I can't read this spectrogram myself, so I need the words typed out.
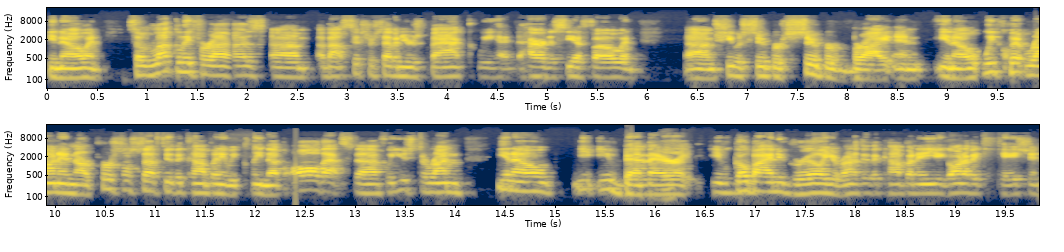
you know, and so luckily for us, um, about six or seven years back, we had hired a CFO and um, she was super, super bright. And, you know, we quit running our personal stuff through the company. We cleaned up all that stuff. We used to run, you know, you, have been there. You go buy a new grill, you run it through the company, you go on a vacation,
